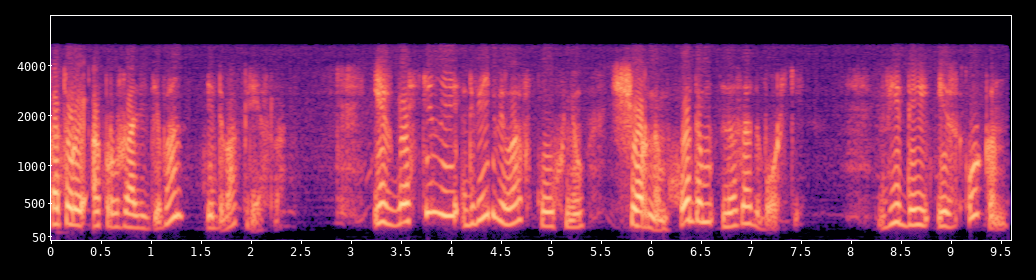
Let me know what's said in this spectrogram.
который окружали диван и два кресла. Из гостиной дверь вела в кухню с черным ходом на задворке. Виды из окон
